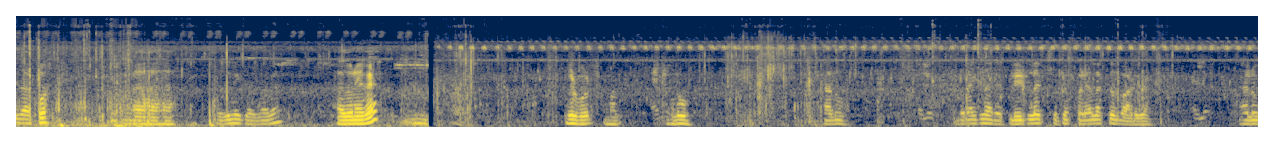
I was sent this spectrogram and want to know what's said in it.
हे दाखव. हा हा हा. अजून एक आहे बघा. अजून एक आहे? गडबड हॅलो. हॅलो. बरं ऐक ना रे प्लेटला छोट्या फळ्या लागतात वाढव्या हॅलो.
